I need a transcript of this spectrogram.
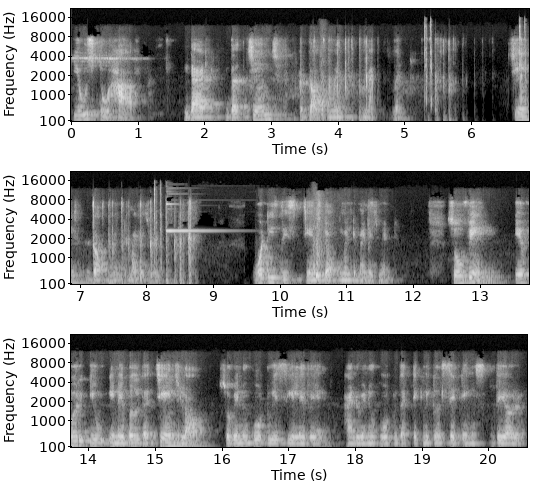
used to have that the change document management. Change document management. What is this change document management? So whenever you enable the change log, so when you go to SE11 and when you go to the technical settings, there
